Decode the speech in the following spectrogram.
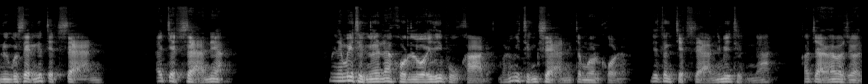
หนึ่งเปอร์เซ็นก็เจ็ดแสนไอ้เจ็ดแสนเนี่ย มันยังไม่ถึงเลยนะ คนรวยที่ผูกขาด มันไม่ถึงแสนจำนวนคนนี่ตั้งเจ็ดแสนนี่ไม่ถึงนะเข้าใจไหมประเชิญ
